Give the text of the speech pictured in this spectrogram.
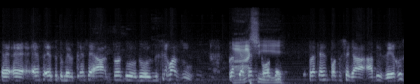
É, é, essa- esse primeiro teste é a adutora do, do, do Cerro Azul. Para que, Ah, a gente possa- pra que a gente possa chegar a Bezerros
